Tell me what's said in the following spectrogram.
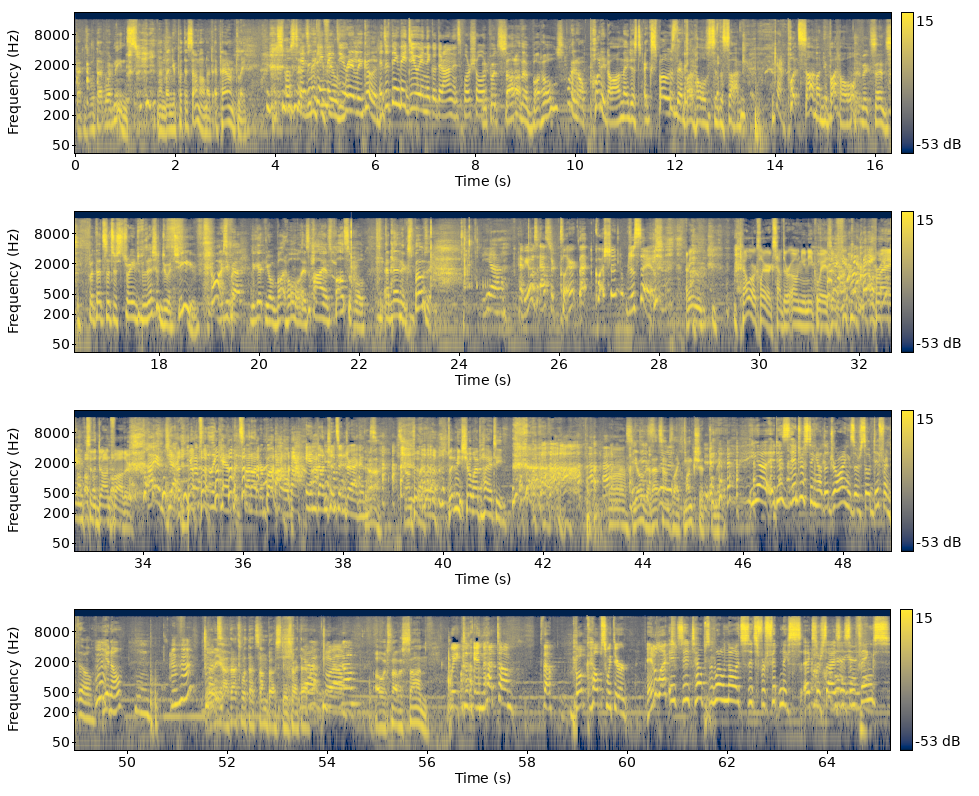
That is what that word means. and then you put the sun on it, apparently. It's supposed to It's a make thing you they feel do. really good. It's a thing they do in Nicodranas for sure. They put sun on their buttholes? well, they don't put it on, they just expose their buttholes to the sun. You can't put sun on your butthole. That makes sense. But that's such a strange position to achieve. Of course, You've got to get your butthole as high as possible and then expose it. Yeah. Have you always asked a cleric that question? I'm just saying. I mean, Pelor clerics have their own unique ways of praying to the Dawn Father. I object. You absolutely can't put sun on your butthole in Dungeons and Dragons. Yeah, Sounds like Let me show my piety. That's yoga. That sounds like monk shit to me. Yeah, it is interesting how the drawings are so different, though. You know. Mm-hmm. Yeah, that's what that sunburst is right there. Well, Oh, it's not a sun. wait, does, and that um, that book helps with your intellect. It's it helps. Well, no, it's it's for fitness exercises and things.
